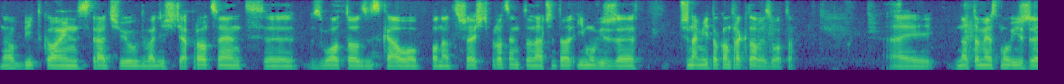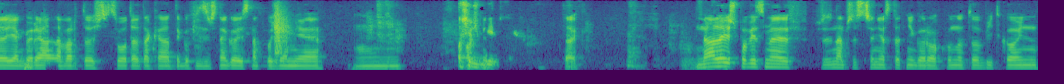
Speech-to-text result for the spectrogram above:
No, Bitcoin stracił 20%, złoto zyskało ponad 6%, to znaczy to i mówisz, że przynajmniej to kontraktowe złoto. Natomiast mówisz, że jakby realna wartość złota taka tego fizycznego jest na poziomie 8. Mm, tak. No ale już powiedzmy, że na przestrzeni ostatniego roku, no to Bitcoin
